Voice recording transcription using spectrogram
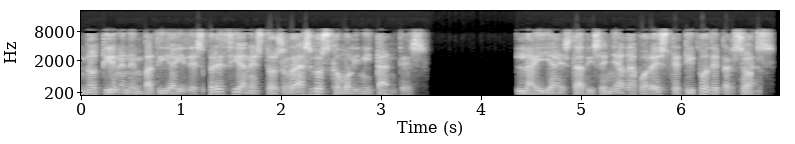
no tienen empatía y desprecian estos rasgos como limitantes. La IA está diseñada por este tipo de personas.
